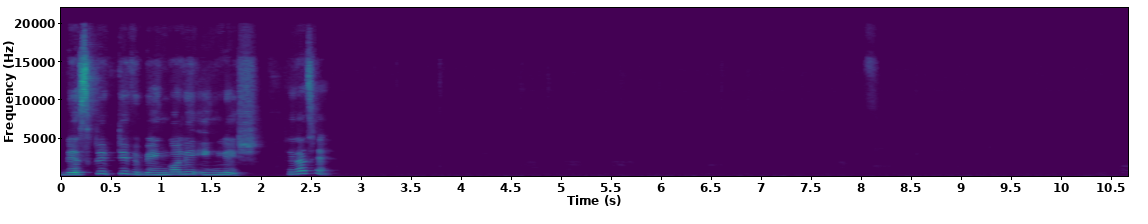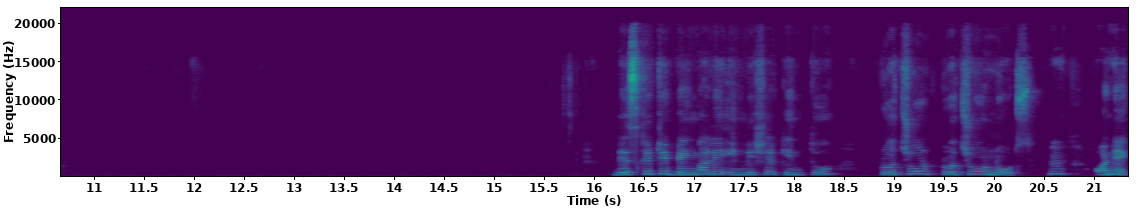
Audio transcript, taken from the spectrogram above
ডেসক্রিপটিভ বেঙ্গলি ইংলিশ ঠিক আছে? ডেসক্রিপটিভ বেঙ্গলি ইংলিশের কিন্তু প্রচুর প্রচুর নোটস হুম? অনেক,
